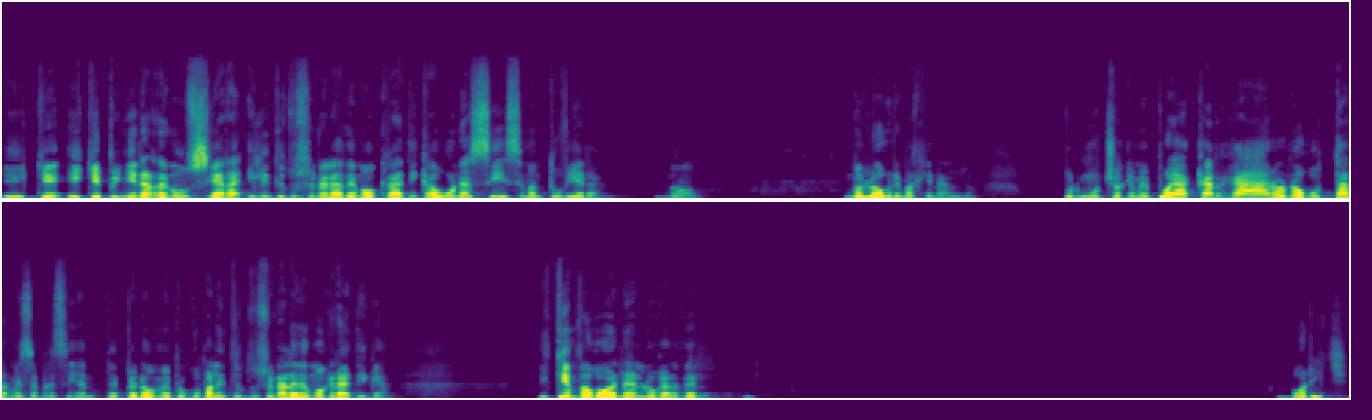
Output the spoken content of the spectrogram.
Y que, y que Piñera renunciara y la institucionalidad democrática aún así se mantuviera. No, no logro imaginarlo. Por mucho que me pueda cargar o no gustarme ese presidente, pero me preocupa la institucionalidad democrática. ¿Y quién va a gobernar en lugar de él? ¿Boric?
